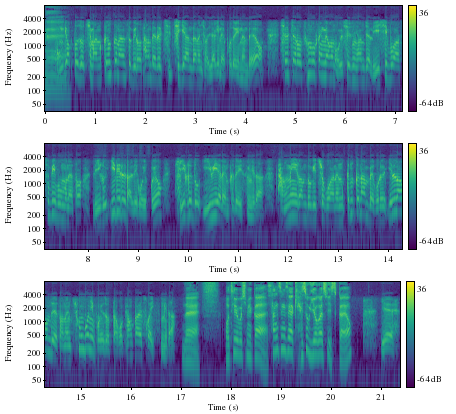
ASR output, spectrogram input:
네. 공격도 좋지만 끈끈한 수비로 상대를 지치게 한다는 전략이 내포되어 있는데요. 실제로 흥국생명은 올 시즌 현재 리시브와 수비 부문에서 리그 1위를 달리고 있고요. 디그도 2위에 랭크되어 있습니다. 박미 감독이 추구하는 끈끈한 배구를 1라운드에서는 충분히 보여줬다고 평가할 수가 있습니다. 네. 어떻게 보십니까? 상승세가 계속 이어갈 수 있을까요? 예.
